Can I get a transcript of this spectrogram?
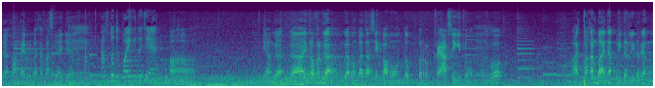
nggak pandai berbahasa basi aja Langsung tutup poin gitu aja ya. Heeh. ya nggak nggak introvert nggak nggak membatasin kamu untuk berkreasi gitu. Maksudku ba- bahkan banyak leader-leader yang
